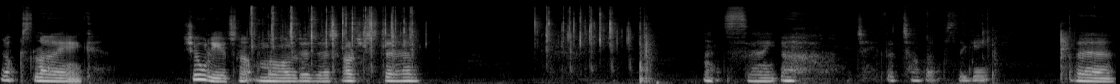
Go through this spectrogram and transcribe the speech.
Looks like... Surely it's not mould, is it? I'll just... Um, let's see. Oh, take the top up, Ziggy. There.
